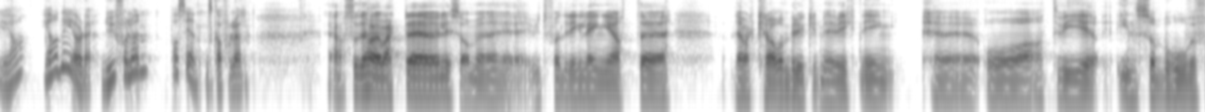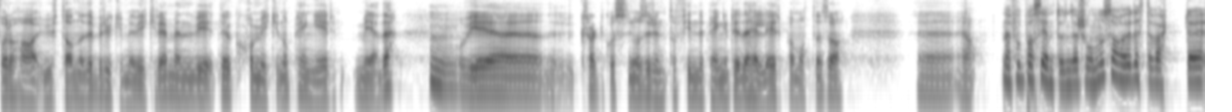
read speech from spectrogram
Ja, ja, det gjør det. Du får lønn. Pasienten skal få lønn. Ja, så det har jo vært eh, liksom eh, utfordring lenge at eh, det har vært krav om brukermedvirkning, og at vi innså behovet for å ha utdannede brukermedvirkere, men vi, det kom ikke noe penger med det. Mm. Og vi klarte ikke å snu oss rundt og finne penger til det heller, på en måte, så ja. Nei, For pasientorganisasjonene så har jo dette vært eh,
